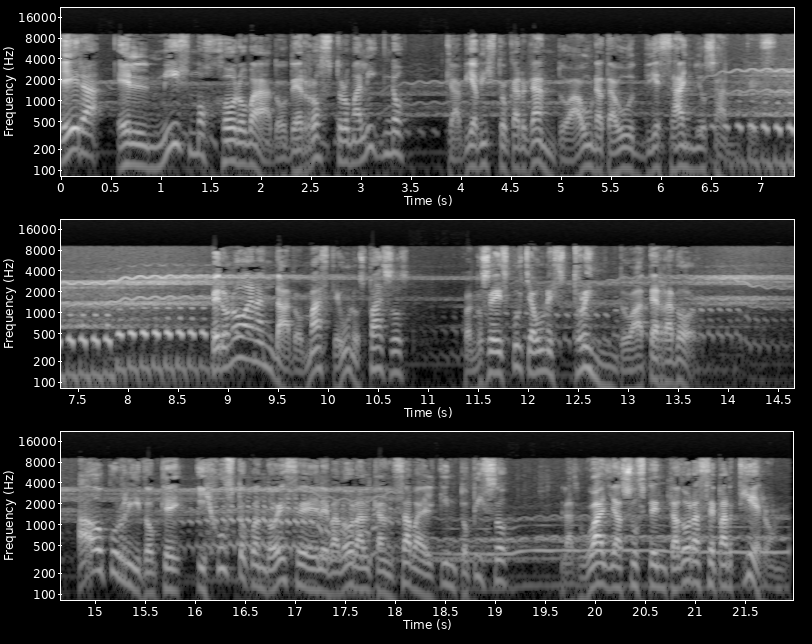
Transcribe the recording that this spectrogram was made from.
era el mismo jorobado de rostro maligno que había visto cargando a un ataúd diez años antes. Pero no han andado más que unos pasos cuando se escucha un estruendo aterrador. Ha ocurrido que, y justo cuando ese elevador alcanzaba el quinto piso, las guayas sustentadoras se partieron,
